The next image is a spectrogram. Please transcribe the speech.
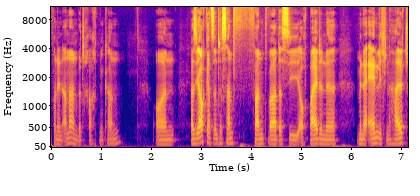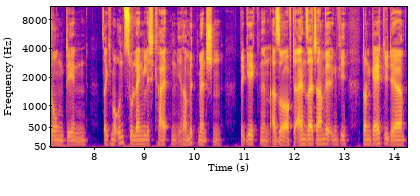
von den anderen betrachten kann. Und was ich auch ganz interessant fand, war, dass sie auch beide eine, mit einer ähnlichen Haltung den sag ich mal, Unzulänglichkeiten ihrer Mitmenschen begegnen. Also auf der einen Seite haben wir irgendwie Don Gately, der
